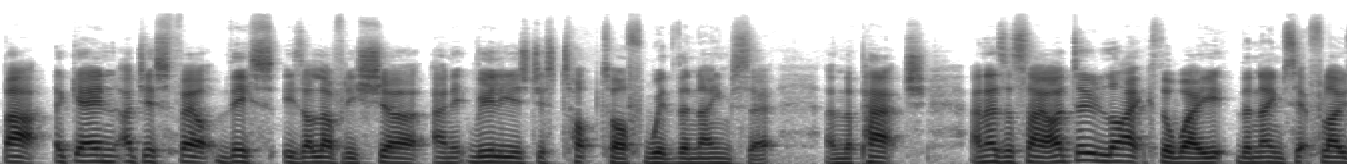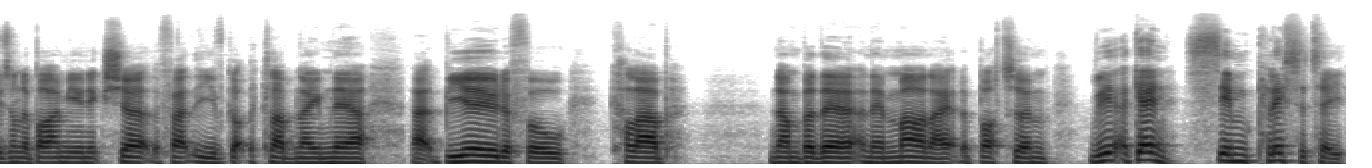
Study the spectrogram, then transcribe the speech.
But again, I just felt this is a lovely shirt and it really is just topped off with the name set and the patch. And as I say, I do like the way the name set flows on the Bayern Munich shirt. The fact that you've got the club name there, that beautiful club number there, and then Mane at the bottom. Again, simplicity.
